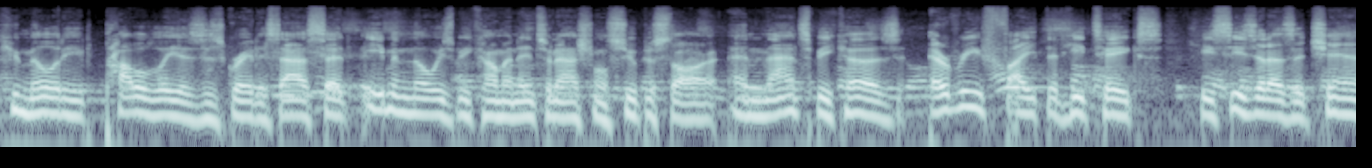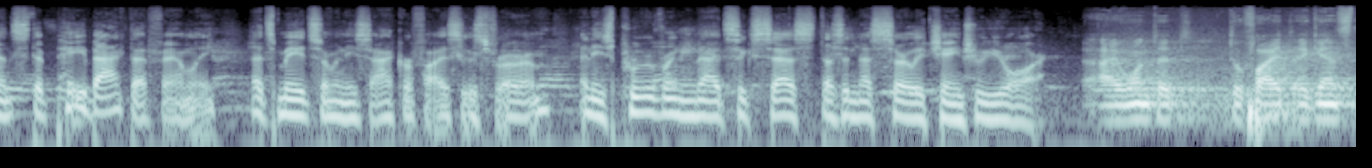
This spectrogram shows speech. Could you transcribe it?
humility probably is his greatest asset, even though he's become an international superstar. And that's because every fight that he takes, he sees it as a chance to pay back that family that's made so many sacrifices for him. And he's proving that success doesn't necessarily change who you are. I wanted to fight against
